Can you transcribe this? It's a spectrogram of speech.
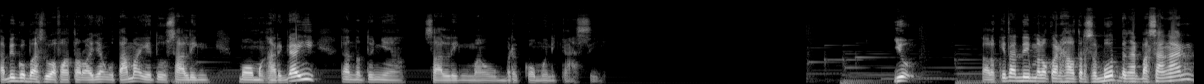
Tapi gue bahas dua faktor aja yang utama yaitu saling mau menghargai dan tentunya saling mau berkomunikasi. Yuk, kalau kita melakukan hal tersebut dengan pasangan,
